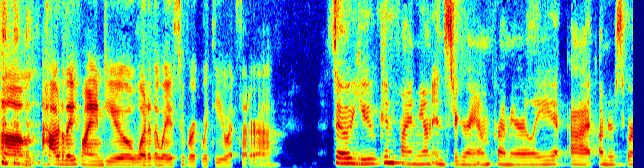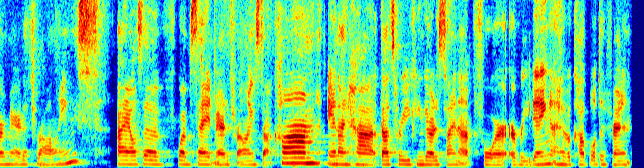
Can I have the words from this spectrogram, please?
Um, how do they find you? What are the ways to work with you, etc. So you can find me on Instagram primarily at underscore Meredith Rawlings. I also have website meredithrawlings.com and I have that's where you can go to sign up for a reading. I have a couple different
